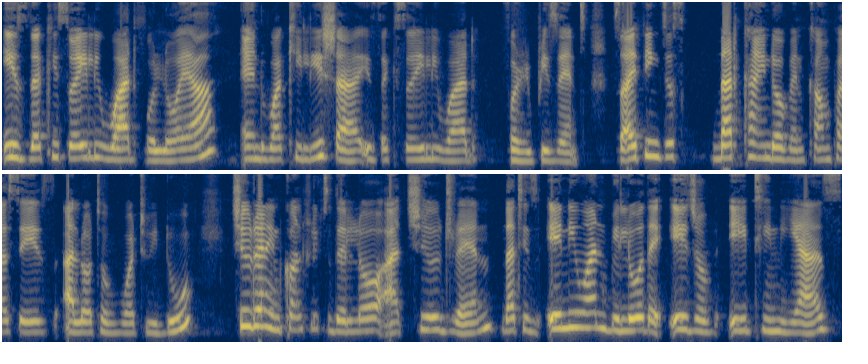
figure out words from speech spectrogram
is the Kiswahili word for lawyer and wakilisha is the Kiswahili word for represent. So I think just that kind of encompasses a lot of what we do. Children in conflict with the law are children, that is anyone below the age of 18 years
